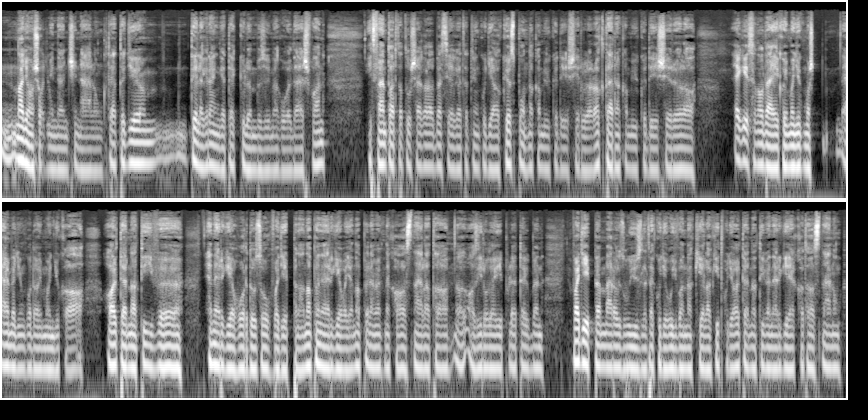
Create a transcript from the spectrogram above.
Nagyon sok mindent csinálunk. Tehát, hogy tényleg rengeteg különböző megoldás van. Itt fenntartatóság alatt beszélgethetünk ugye a központnak a működéséről, a raktárnak a működéséről, a, egészen odáig, hogy mondjuk most elmegyünk oda, hogy mondjuk a alternatív energiahordozók, vagy éppen a napenergia, vagy a napelemeknek a használata az irodaépületekben, vagy éppen már az új üzletek ugye úgy vannak kialakítva, hogy alternatív energiákat használunk,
